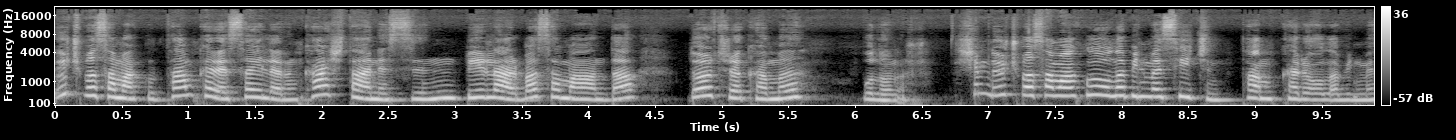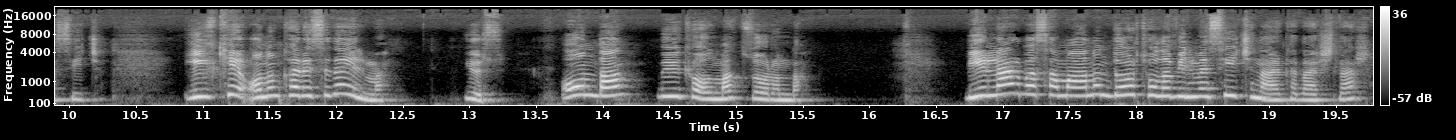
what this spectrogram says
3 basamaklı tam kare sayıların kaç tanesinin birler basamağında 4 rakamı bulunur? Şimdi 3 basamaklı olabilmesi için, tam kare olabilmesi için ilki onun karesi değil mi? 100. 10'dan büyük olmak zorunda. Birler basamağının 4 olabilmesi için arkadaşlar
